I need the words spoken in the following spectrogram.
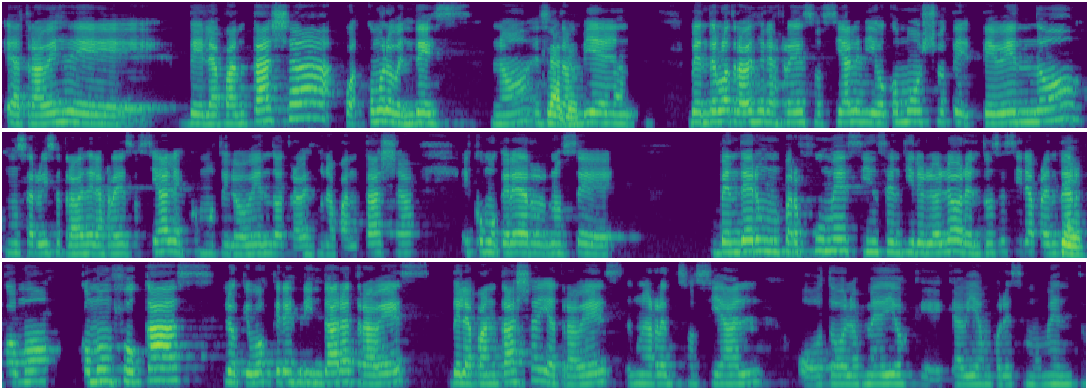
eh, a través de, la pantalla, cómo lo vendés, ¿no? Eso también, venderlo a través de las redes sociales, digo, cómo yo te, vendo un servicio a través de las redes sociales, cómo te lo vendo a través de una pantalla, es como querer, no sé, vender un perfume sin sentir el olor, entonces ir a aprender cómo, cómo enfocás lo que vos querés brindar a través de la pantalla y a través de una red social o todos los medios que, habían por ese momento.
